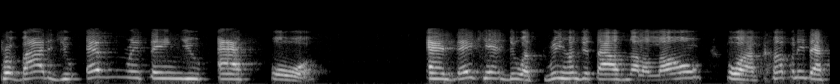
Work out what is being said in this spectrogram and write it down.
provided you everything you asked for. And they can't do a $300,000 loan for a company that's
